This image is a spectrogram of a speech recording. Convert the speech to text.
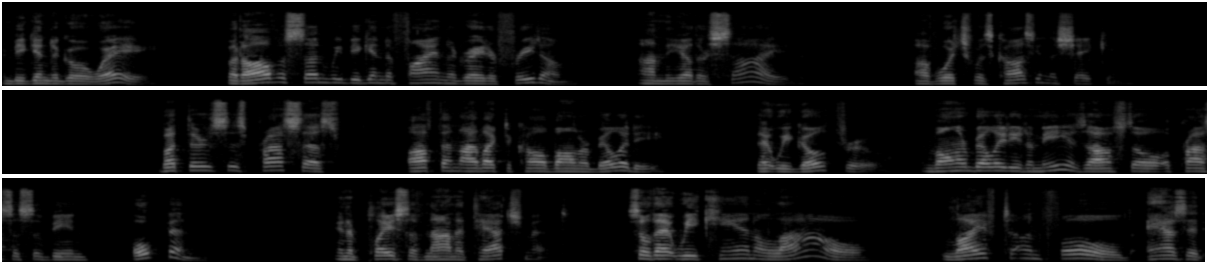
and begin to go away, but all of a sudden we begin to find the greater freedom on the other side of which was causing the shaking. But there's this process, often I like to call vulnerability, that we go through. And vulnerability to me is also a process of being open in a place of non attachment so that we can allow life to unfold as it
